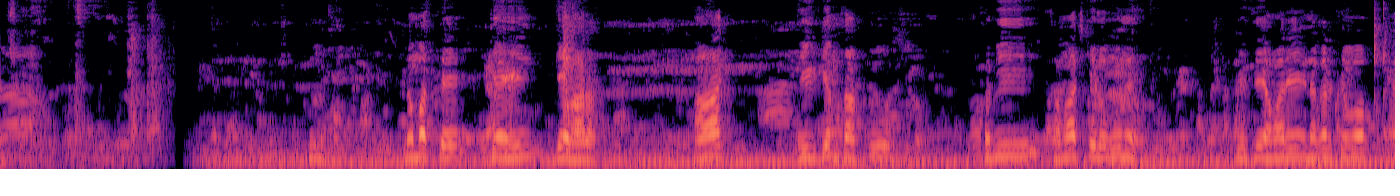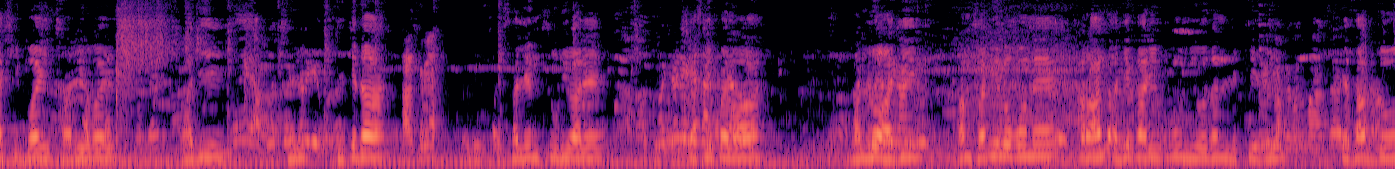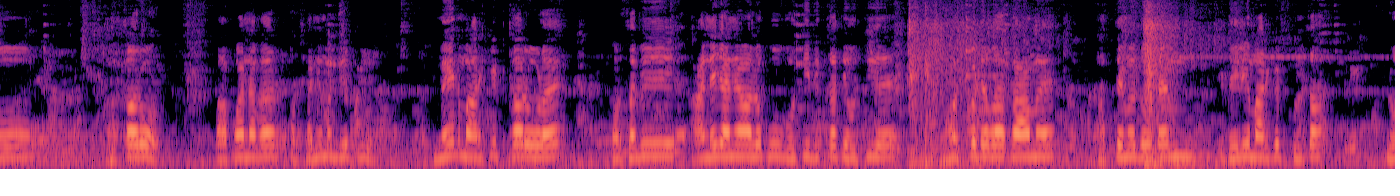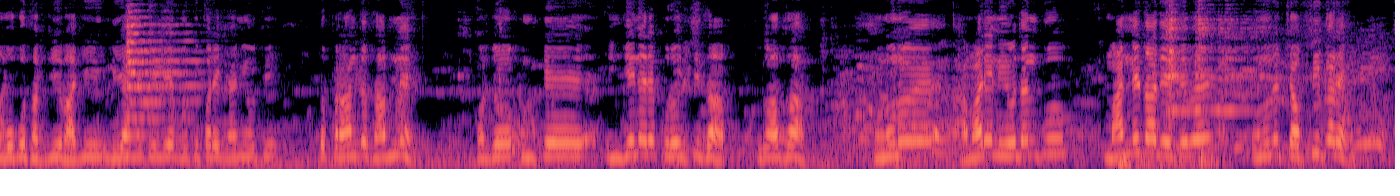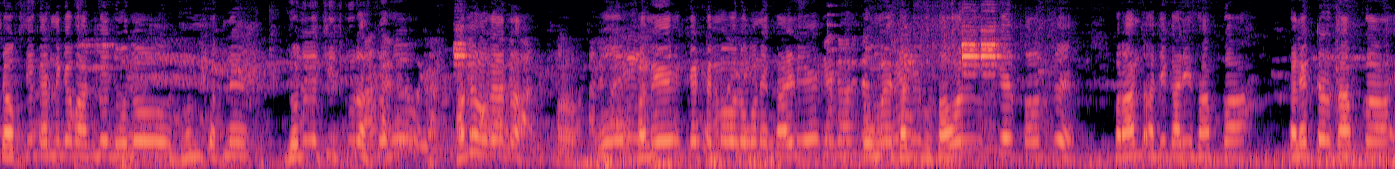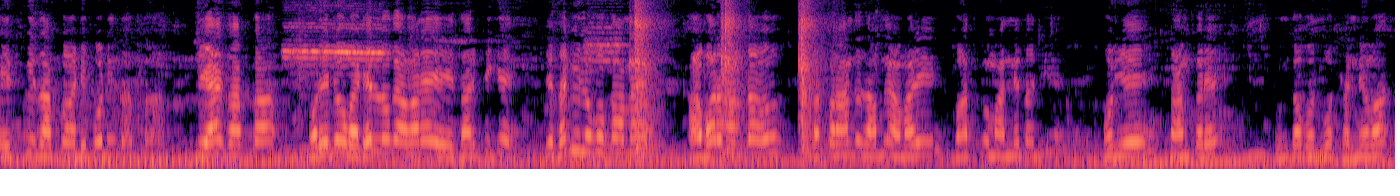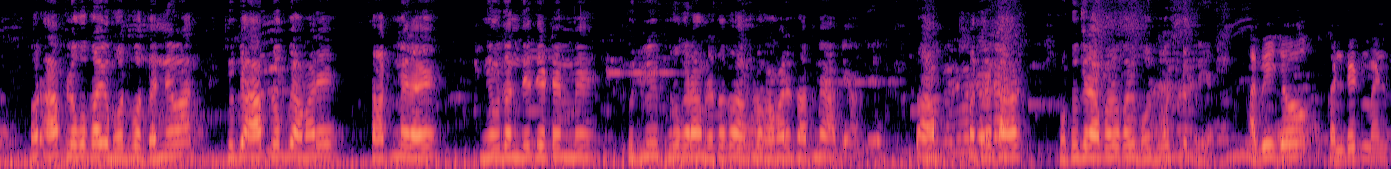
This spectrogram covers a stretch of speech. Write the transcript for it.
हम्म। नमस्ते, जय हिंद, जय भारत। आज एक डी साहब को सभी समाज के लोगों ने, जैसे हमारे नगर सेवक आशिक भाई, साबिर भाई हाजी शरीफ ठेकेदार, सलीम सूढ़ी वाले शशि पहलवान, मल्लो हाजी, हम सभी लोगों ने प्रांत अधिकारियों को निवेदन लिखी थी के साथ जो रोड पापा नगर और शनि मंदिरपुर मेन मार्केट का रोड है और सभी आने जाने वालों को बहुत ही दिक्कतें होती है। हॉस्पिटल का काम है। हफ़्ते में दो टाइम डेली मार्केट खुलता। लोगों को सब्ज़ी, भाजी ले जाने के लिए बहुत ही परेशानी होती। तो प्रांत साहब ने और जो उनके इंजीनियर है कुरैशी साहब गुलाब साहब, उन्होंने हमारे निवेदन को मान्यता देते हुए उन्होंने चौकसी करे। चौकसी करने के बाद में जो जो झुंड अपने, जो जो चीज़ को रास्तों को हमें हो गया था। वो समय के टाइम में वो लोगों ने काट लिए। तो मैं सभी भुसावल के तरफ़ से प्रांत अधिकारी साहब का, कलेक्टर साहब का, एसपी साहब का, डिप्टी साहब का पी साहब का और ये जो बैठे लोग हैं हमारे एसआरपी के, ये सभी लोगों का मैं आभार मानता हूँ। और प्रांत साहब ने हमारी बात को मान्यता दी है और ये काम करे। उनका बहुत बहुत धन्यवाद। और आप लोगों का भी बहुत बहुत धन्यवाद, क्योंकि आप लोग भी हमारे साथ में रहे निवेदन देते टाइम में, कुछ भी प्रोग्राम रहता तो आप लोग हमारे साथ में आगे आते। तो आप पत्रकार फोटोग्राफरों का भी बहुत बहुत शुक्रिया। अभी जो कंटेनमेंट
